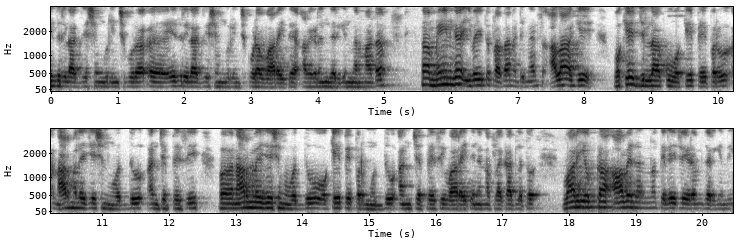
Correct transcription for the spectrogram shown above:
ఏజ్ రిలాక్సేషన్ గురించి కూడా ఏజ్ రిలాక్సేషన్ గురించి కూడా వారైతే అడగడం జరిగిందనమాట. మెయిన్గా ఇవైతే ప్రధాన డిమాండ్స్. అలాగే ఒకే జిల్లాకు ఒకే పేపరు నార్మలైజేషన్ వద్దు అని చెప్పేసి నార్మలైజేషన్ వద్దు ఒకే పేపర్ ముద్దు అని చెప్పేసి వారైతే నిన్న ఫ్లకార్డులతో వారి యొక్క ఆవేదనను తెలియజేయడం జరిగింది.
